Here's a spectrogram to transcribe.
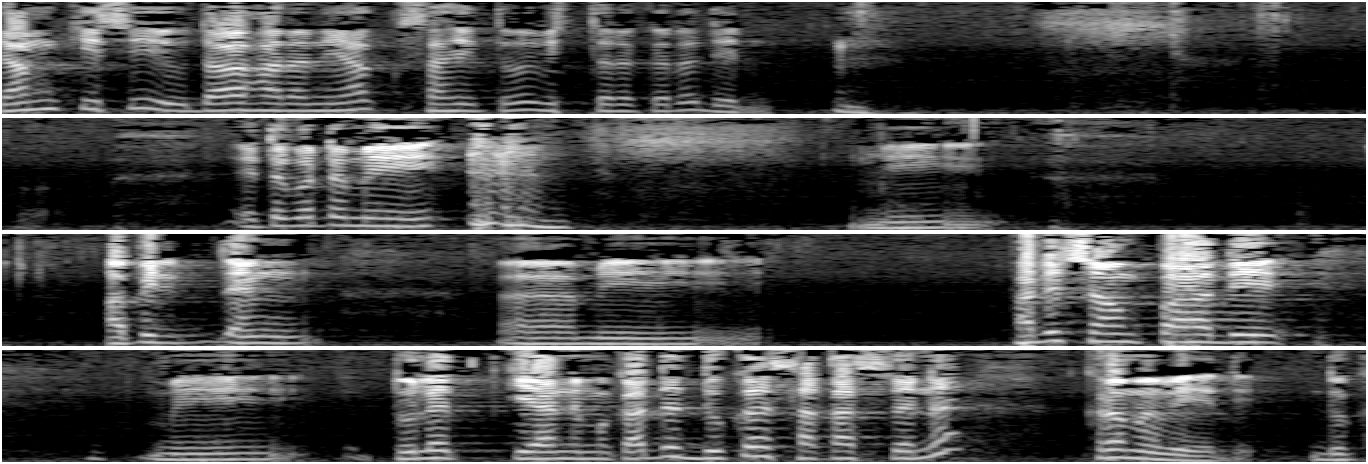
යම් කිසි උදාහරණයක් සහිතව විස්තර කර දෙන්න. එතකොට මේ අපි දැන් පඩි සම්පාදේ මේ තුළත් කියන්නමකද දුක සකස් වෙන ක්‍රමවේදි. දුක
